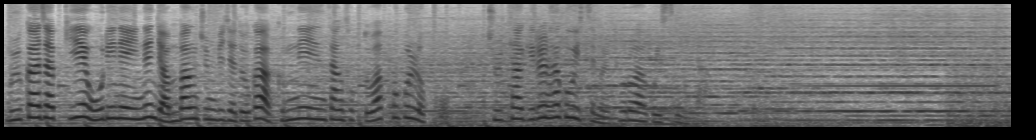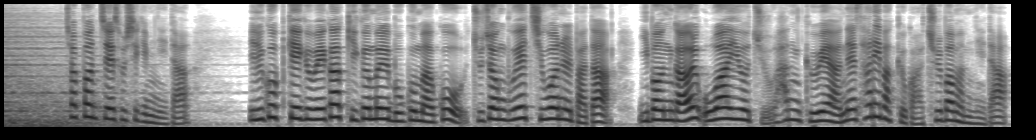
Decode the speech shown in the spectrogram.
물가 잡기에 올인해 있는 연방준비제도가 금리 인상 속도와 폭을 놓고 줄타기를 하고 있음을 토로하고 있습니다. 첫 번째 소식입니다. 7개 교회가 기금을 모금하고 주정부의 지원을 받아 이번 가을 오하이오주 한 교회 안에 사립학교가 출범합니다.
